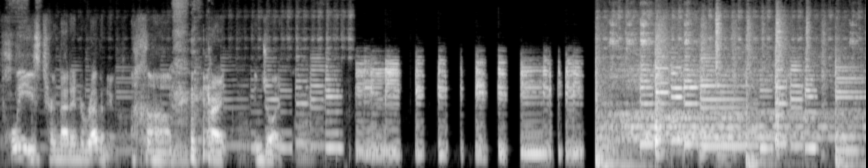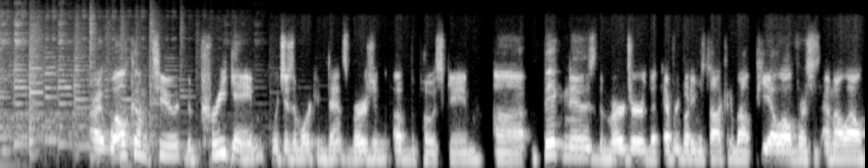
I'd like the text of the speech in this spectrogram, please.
please turn that into revenue. Um, all right, enjoy. Right, welcome to the pregame, which is a more condensed version of the postgame. Uh, big news: the merger that everybody was talking about, PLL versus MLL.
